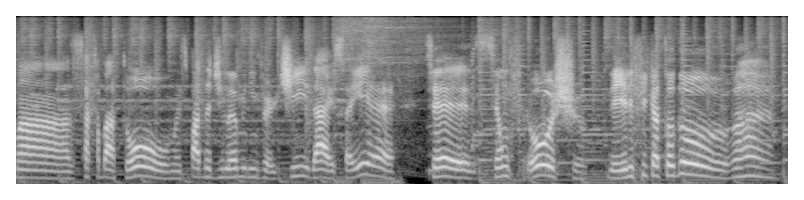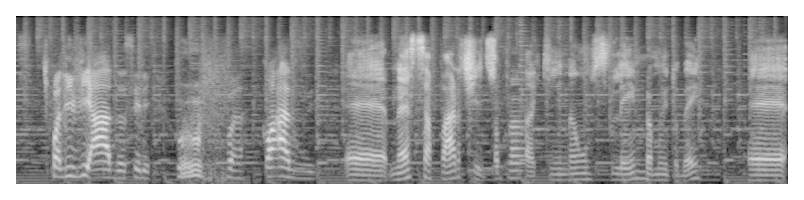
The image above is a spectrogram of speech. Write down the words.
uma Sakabatou, uma espada de lâmina invertida, ah, isso aí é ser, ser um frouxo. E ele fica todo. Ah, tipo, aliviado, assim, ele. Ufa, quase. É, nessa parte, só pra quem não se lembra muito bem, é,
